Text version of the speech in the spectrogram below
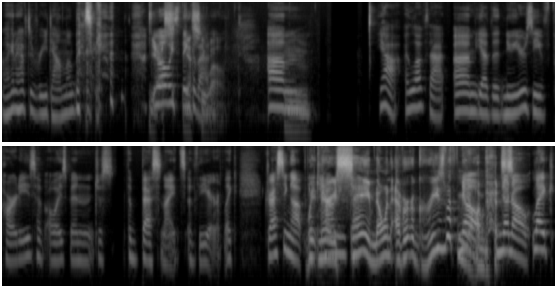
"Am I gonna have to re-download this again?" you Yes. always think yes, about you it. will. Um, yeah, I love that. Um, yeah, the New Year's Eve parties have always been just the best nights of the year. Like dressing up. Wait, Mary, counting down- same. No one ever agrees with me on No, this. no, no. Like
